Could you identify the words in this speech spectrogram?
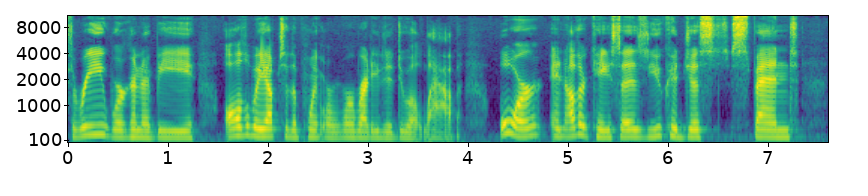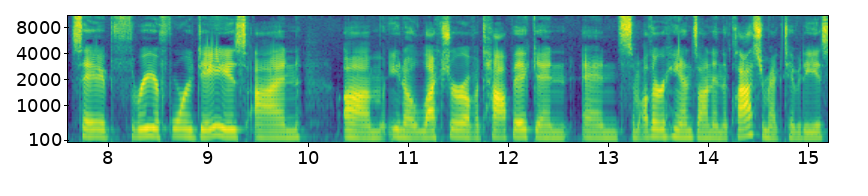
three, we're going to be all the way up to the point where we're ready to do a lab. Or in other cases, you could just spend, say, three or four days on um, you know, lecture of a topic and and some other hands-on in the classroom activities,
